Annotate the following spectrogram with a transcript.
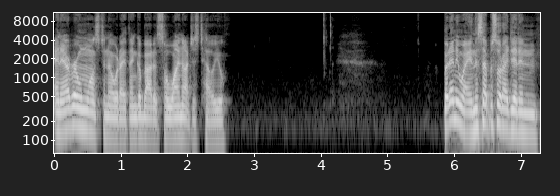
And everyone wants to know what I think about it, so why not just tell you? But anyway, in this episode I did in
